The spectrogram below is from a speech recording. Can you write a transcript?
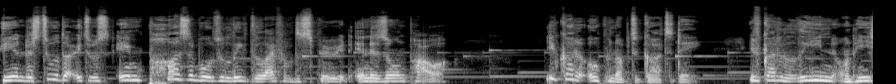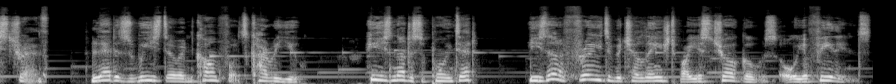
He understood that it was impossible to live the life of the Spirit in his own power. You've got to open up to God today. You've got to lean on his strength. Let his wisdom and comforts carry you. He is not disappointed. He is not afraid to be challenged by your struggles or your feelings.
